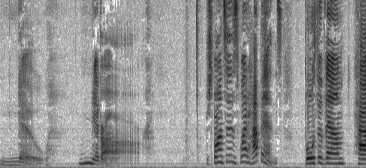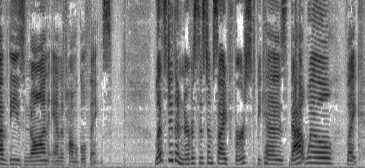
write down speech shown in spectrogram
No, never. Response is what happens. Both of them have these non-anatomical things. Let's do the nervous system side first because that will, like,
